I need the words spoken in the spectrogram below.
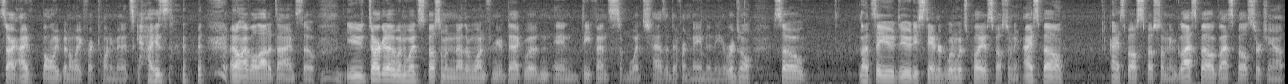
Sorry, I've only been awake for like 20 minutes, guys. I don't have a lot of time, so you target a Wind Witch, spell summon another one from your deck in defense, which has a different name than the original. So, let's say you do the standard Wind Witch play of spell summoning Ice Bell, Ice Bell, spell summoning Glass Bell, Glass Bell searching out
